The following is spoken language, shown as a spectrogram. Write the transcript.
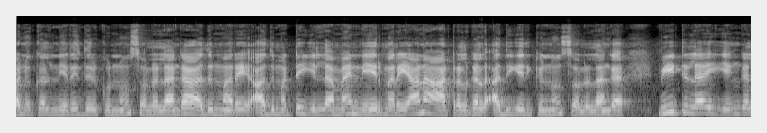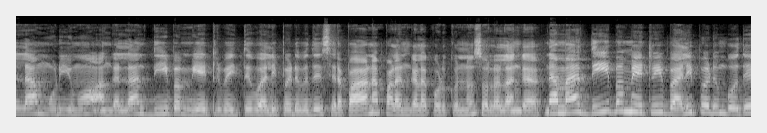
அணுக்கள் நிறைந்திருக்குன்னு சொல்லலாங்க. அது மறை அது மட்டும் இல்லாமல் நேர்மறையான ஆற்றல்கள் அதிகரிக்கணும் சொல்லலாங்க. வீட்டில் எங்கெல்லாம் முடியுமோ அங்கெல்லாம் தீபம் ஏற்றி வைத்து வழிபடுவது சிறப்பான பலன்களை கொடுக்கணும் சொல்லலாங்க. நம்ம தீபம் ஏற்றி வழிபடும் போது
